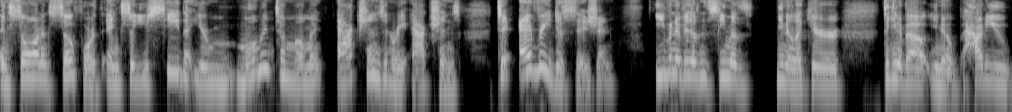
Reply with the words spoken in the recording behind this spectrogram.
and so on and so forth. And so you see that your moment to moment actions and reactions to every decision, even if it doesn't seem as you know, like you're thinking about, you know, how do you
